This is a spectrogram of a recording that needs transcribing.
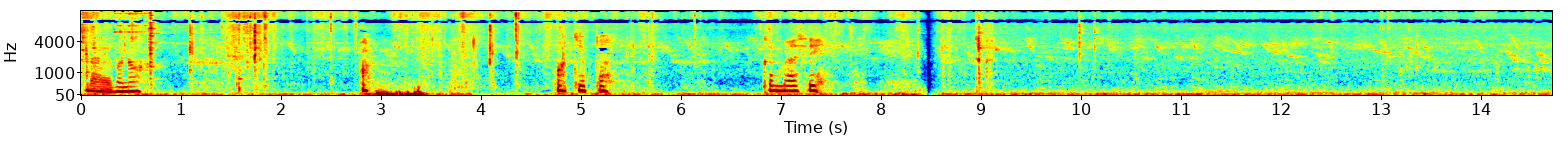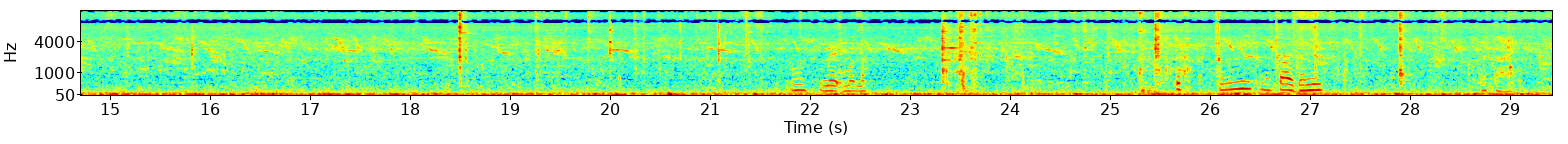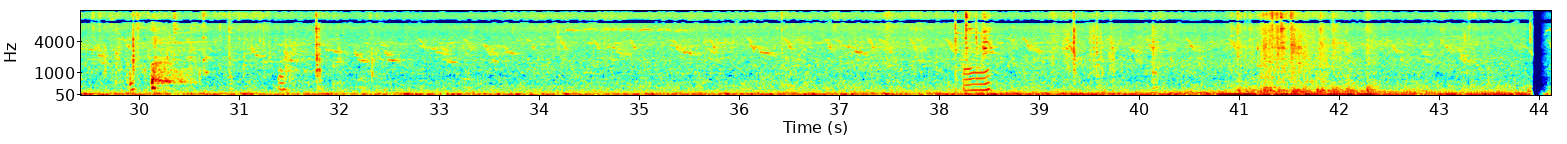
ได้ปะเนาะโอ้เจ็บใจขึ้นมาสิ อืมเละหมดละอุ๊ย ทางนี้ตาย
